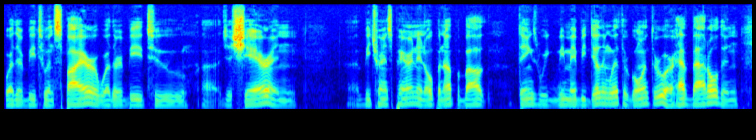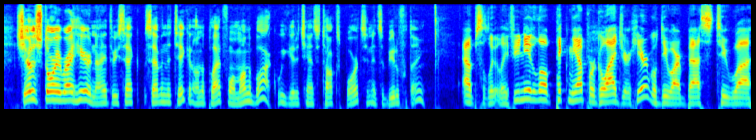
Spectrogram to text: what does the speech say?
whether it be to inspire or whether it be to uh, just share and uh, be transparent and open up about things we, we may be dealing with or going through or have battled and share the story right here 93.7 the ticket on the platform on the block. We get a chance to talk sports and it's a beautiful thing Absolutely. If you need a little pick me up, we're glad you're here. We'll do our best to uh,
